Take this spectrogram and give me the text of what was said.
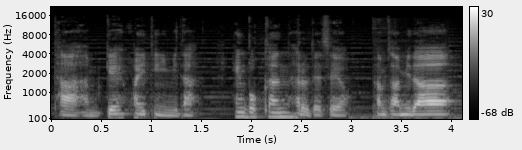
다 함께 화이팅입니다. 행복한 하루 되세요. 감사합니다.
